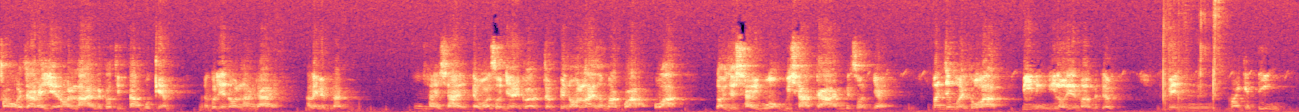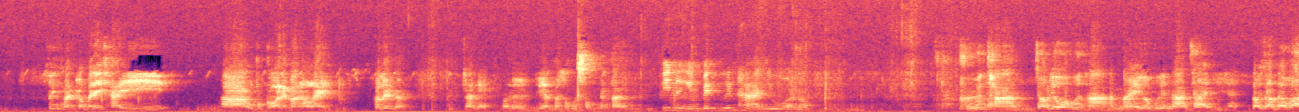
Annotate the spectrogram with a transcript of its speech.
เขาก็จะให้เรียนออนไลน์แล้วก็ติดตั้งโปรแกรมแล้วก็เรียนออนไลน์ได้อะไรแบบนั้น ใช่ใช่แต่ว่าส่วนใหญ่ก็จะเป็นออนไลน์ซะมากกว่า เพราะว่าเราจะใช้พวกวิชาการเป็นส่วนใหญ่ มันจะเหมือนกับว่าปีหนึ่งที่เราเรียนมามันจะเป็นมาร์เก็ตติ้งซึ่งมันก็ไม่ได้ใช้อ่าอุปกรณ์อะไรมากเท่าไหร่ก็เลยแบบนั่นแหละก็เลยเรียนผสมผสมกันไปปีหนึ่งยังเป็นพื้นฐานอยู่อะเนาะพื้นฐานจะเรียกว่าพื้นฐานไหมก็พื้นฐานใช่ เราจำได้ว่า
